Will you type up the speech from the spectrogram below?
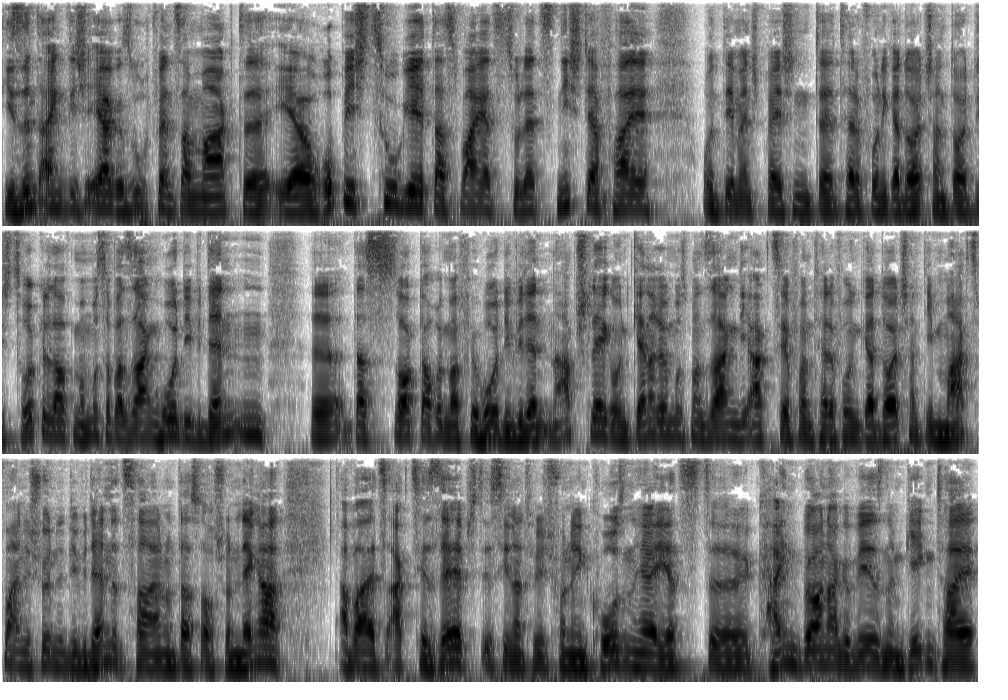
die sind eigentlich eher gesucht, wenn es am Markt äh, eher ruppig zugeht. Das war jetzt zuletzt nicht der Fall und dementsprechend äh, Telefonica Deutschland deutlich zurückgelaufen. Man muss aber sagen, hohe Dividenden, äh, das sorgt auch immer für hohe Dividendenabschläge und generell muss man sagen, die Aktie von Telefonica Deutschland, die mag zwar eine schöne Dividende zahlen und das auch schon länger, aber als Aktie selbst ist sie natürlich von den Kursen her jetzt äh, kein Burner gewesen. Im Gegenteil,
